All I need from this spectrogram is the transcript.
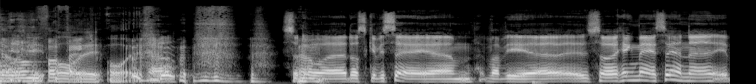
Oj, oj, oj. Ja. Så då, eh, då ska vi se eh, vad vi... eh, Så häng med sen eh,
